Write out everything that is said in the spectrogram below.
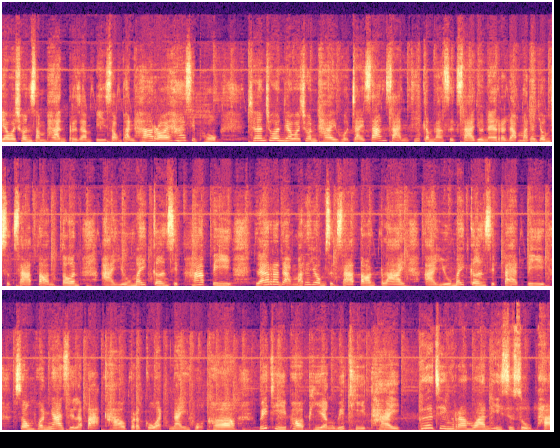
เยาวชนสัมพันธ์ประจำปี 2556 เชิญชวนเยาวชนไทยหัวใจสร้างสรรค์ที่กำลังศึกษาอยู่ในระดับมัธยมศึกษาตอนต้น อายุไม่เกิน 15 ปี และระดับมัธยมศึกษาตอนปลาย อายุไม่เกิน 18 ปี ส่งผลงานศิลปะเข้าประกวดในหัวข้อ วิถีพอเพียงวิถีไทย พื่อชิงรางวัลอีซูซูพา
